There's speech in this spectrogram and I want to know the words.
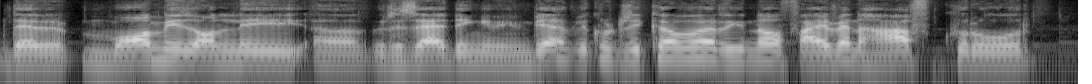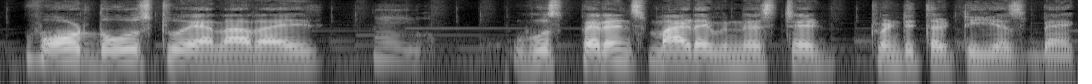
Their mom is only uh, residing in India. We could recover, you know, five and a half crore for those two NRIs whose parents might have invested 20, 30 years back.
